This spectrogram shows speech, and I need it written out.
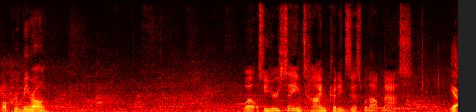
Well, prove me wrong. well, so you're saying time could exist without mass? Yeah.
